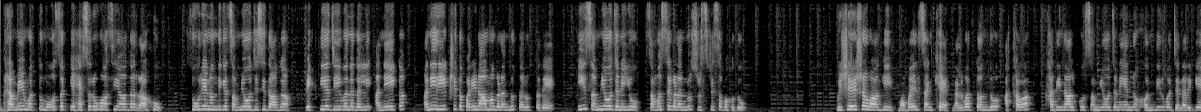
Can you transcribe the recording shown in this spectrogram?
ಭ್ರಮೆ ಮತ್ತು ಮೋಸಕ್ಕೆ ಹೆಸರುವಾಸಿಯಾದ ರಾಹು ಸೂರ್ಯನೊಂದಿಗೆ ಸಂಯೋಜಿಸಿದಾಗ ವ್ಯಕ್ತಿಯ ಜೀವನದಲ್ಲಿ ಅನೇಕ ಅನಿರೀಕ್ಷಿತ ಪರಿಣಾಮಗಳನ್ನು ತರುತ್ತದೆ. ಈ ಸಂಯೋಜನೆಯು ಸಮಸ್ಯೆಗಳನ್ನು ಸೃಷ್ಟಿಸಬಹುದು. ವಿಶೇಷವಾಗಿ ಮೊಬೈಲ್ ಸಂಖ್ಯೆ ನಲವತ್ತೊಂದು ಅಥವಾ ಹದಿನಾಲ್ಕು ಸಂಯೋಜನೆಯನ್ನು ಹೊಂದಿರುವ ಜನರಿಗೆ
